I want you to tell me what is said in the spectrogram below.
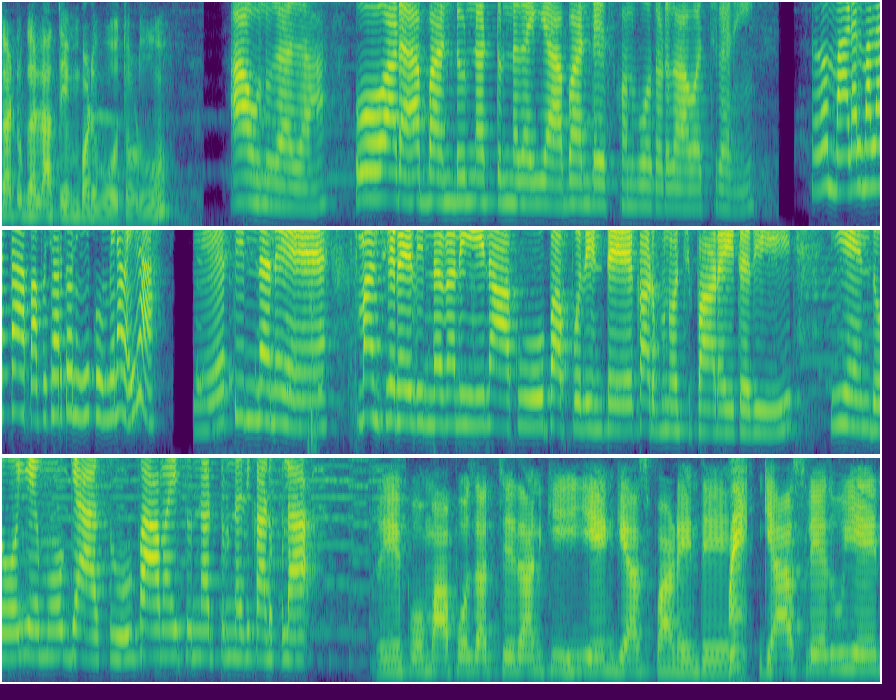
గటుగల తెంబడి పోతాడు? అవును కదా ఓ ఆడ బండి ఉన్నట్టున్నదయ్యా బండి వేసుకొని పోతాడు కావచ్చు కానీ మాడల్ మల్లక్క పప్పు చారుతో నీ కుమ్మినవయ్యా ఏ తిన్ననే మంచిగానే తిన్నా కానీ నాకు పప్పు తింటే కడుపు నొచ్చి పాడైతుంది. ఏందో ఏమో గ్యాసు పామైతున్నట్టున్నది కడుపులా. రేపు మాపో వచ్చేదానికి ఏం గ్యాస్ పాడైంది? గ్యాస్ లేదు ఏం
